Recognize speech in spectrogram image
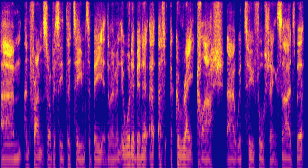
Um, and France, are obviously, the team to beat at the moment. It would have been a, a, a great clash uh, with two full strength sides. But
